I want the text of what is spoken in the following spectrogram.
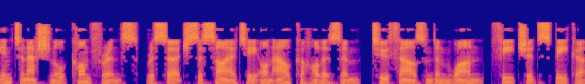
International Conference, Research Society on Alcoholism, 2001, Featured Speaker,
